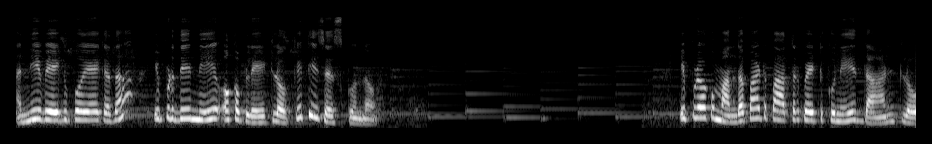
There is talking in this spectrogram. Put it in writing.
అన్నీ వేగిపోయాయి కదా ఇప్పుడు దీన్ని ఒక ప్లేట్లోకి తీసేసుకుందాం. ఇప్పుడు ఒక మందపాటి పాత్ర పెట్టుకుని దాంట్లో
